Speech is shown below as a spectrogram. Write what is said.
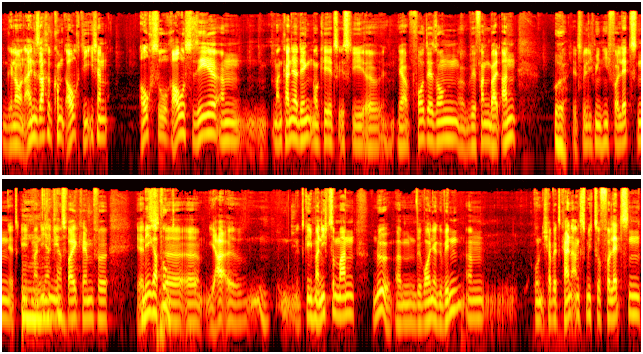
Genau, und eine Sache kommt auch, die ich dann auch so raussehe. Ähm, man kann ja denken, okay, jetzt ist die äh, ja, Vorsaison, wir fangen bald an. Uh, jetzt will ich mich nicht verletzen, jetzt gehe ich mal Mhm, nicht ja, in die. Zweikämpfe. Jetzt, Mega Punkt. Äh, äh, ja, äh, jetzt gehe ich mal nicht zum Mann. Nö, ähm, wir wollen ja gewinnen. Ähm, und ich habe jetzt keine Angst, mich zu verletzen.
